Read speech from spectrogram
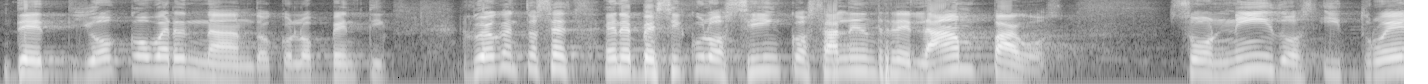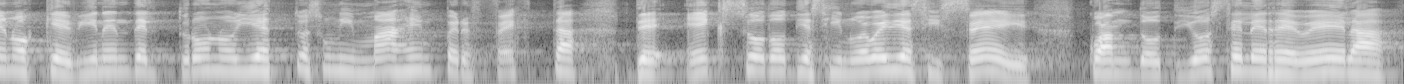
de Dios gobernando con los 24. Luego entonces en el versículo 5 salen relámpagos sonidos y truenos que vienen del trono. Y esto es una imagen perfecta de Éxodo 19 y 16, cuando Dios se le revela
